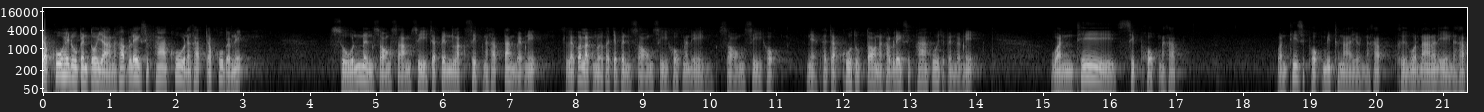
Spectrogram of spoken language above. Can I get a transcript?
จับคู่ให้ดูเป็นตัวอย่างนะครับ เลข 15 คู่นะครับ จับคู่แบบนี้ 0 1 2 3 4 จะเป็นหลัก 10นะครับตั้งแบบนี้ แล้วก็หลักหน่วยก็จะเป็น 2 4 6 นั่นเอง 2 4 6 เนี่ยถ้าจับคู่ถูกต้องนะครับเลข 15 คู่จะเป็นแบบนี้ วันที่ 16 นะครับ วันที่ 16 มิถุนายนนะครับ คืองวดหน้านั่นเองนะครับ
